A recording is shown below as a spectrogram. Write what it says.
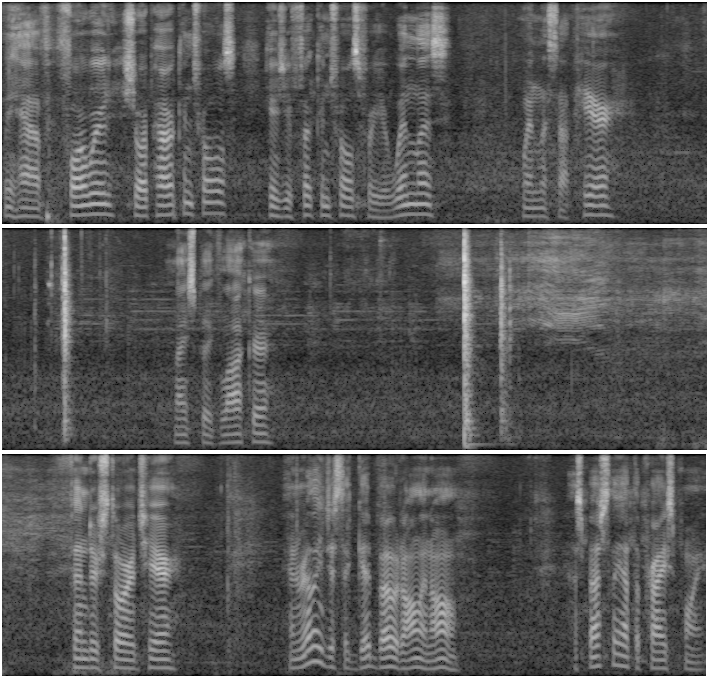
we have forward shore power controls. Here's your foot controls for your windlass. Windlass up here. Nice big locker. Fender storage here. And really just a good boat all in all, especially at the price point.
